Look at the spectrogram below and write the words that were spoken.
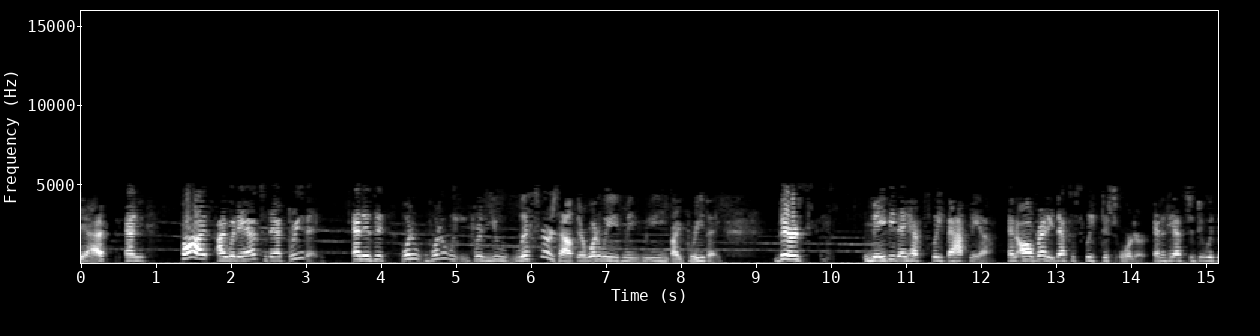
yes. And, but I would add to that breathing. And is it, what do, what do we, for you listeners out there, what do we mean by breathing? There's, maybe they have sleep apnea. And already that's a sleep disorder. And it has to do with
